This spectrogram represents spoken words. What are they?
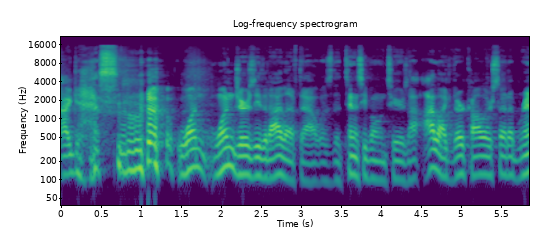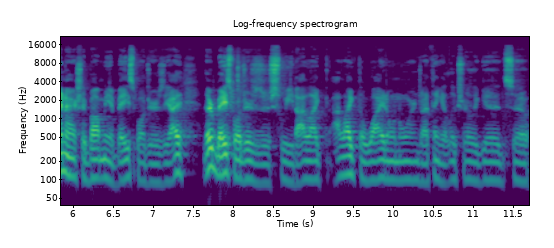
I guess I don't know. One one jersey that I left out was the Tennessee Volunteers. I, I like their collar setup. Ren actually bought me a baseball jersey. I their baseball jerseys are sweet. I like I like the white on orange. I think it looks really good. So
